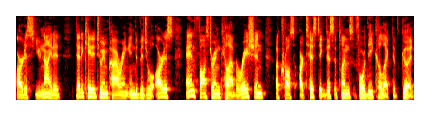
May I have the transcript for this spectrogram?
Artists United, dedicated to empowering individual artists and fostering collaboration across artistic disciplines for the collective good.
